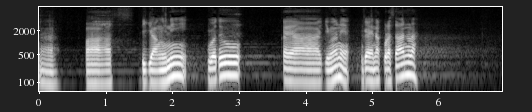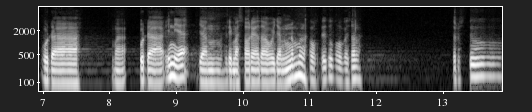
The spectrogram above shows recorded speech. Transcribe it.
Nah pas di gang ini gue tuh kayak gimana ya? Nggak enak perasaan lah udah ma- udah ini ya jam 5 sore atau jam 6 lah waktu itu kalau gak salah. Terus tuh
